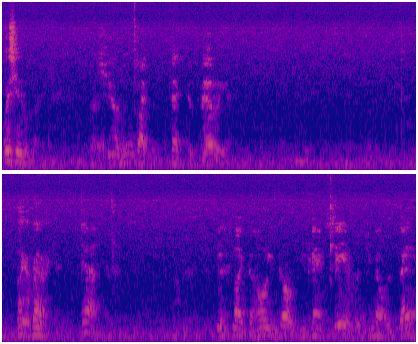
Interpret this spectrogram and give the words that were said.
What's the shield look like? A shield looks like a protective barrier. Like a barrier. Yeah. Just like the Holy Ghost, you can't see it, but you know it's there.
